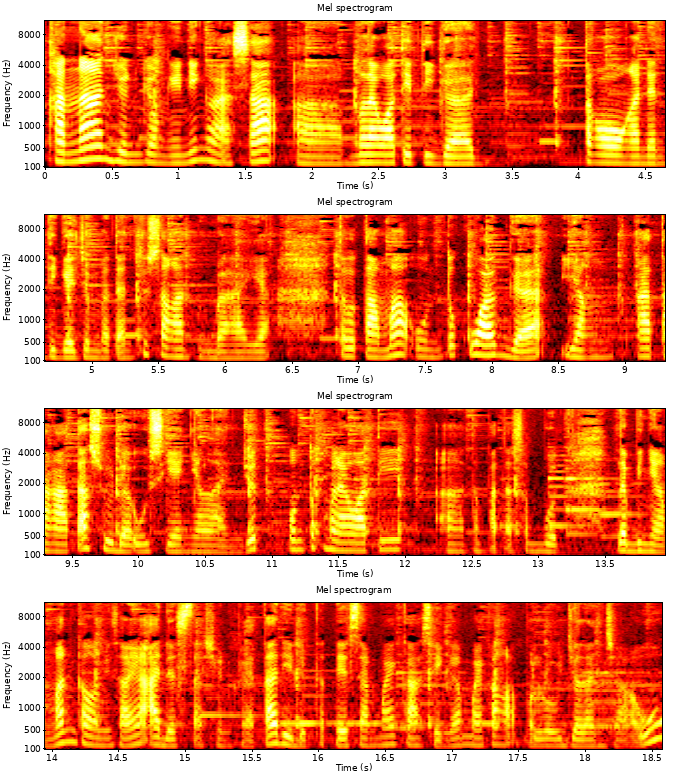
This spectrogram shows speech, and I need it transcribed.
karena Jun Kyung ini ngerasa uh, melewati tiga terowongan dan tiga jembatan itu sangat berbahaya, terutama untuk warga yang rata-rata sudah usianya lanjut untuk melewati uh, tempat tersebut. Lebih nyaman kalau misalnya ada stasiun kereta di dekat desa mereka sehingga mereka nggak perlu jalan jauh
